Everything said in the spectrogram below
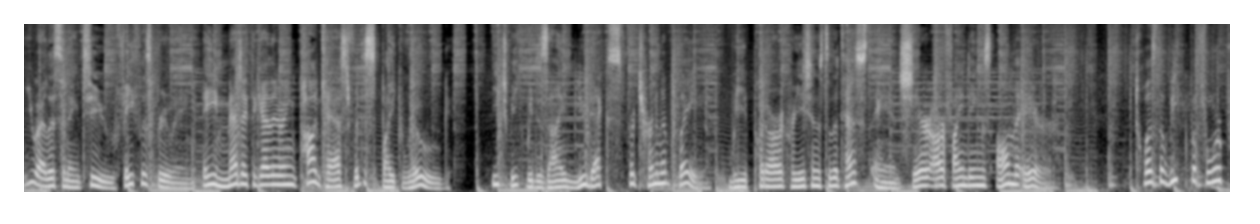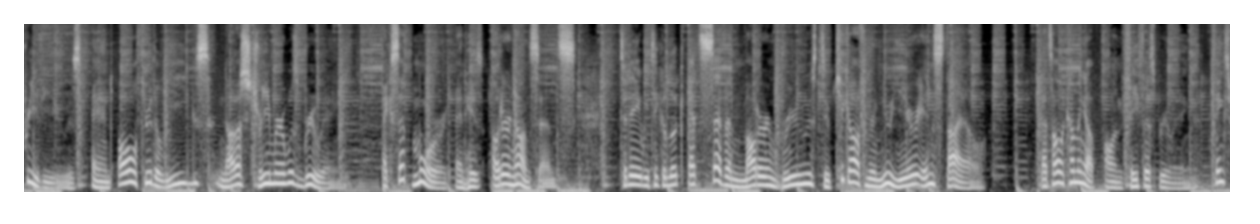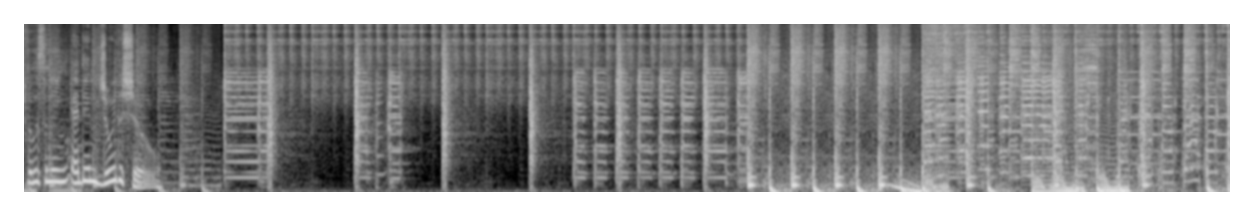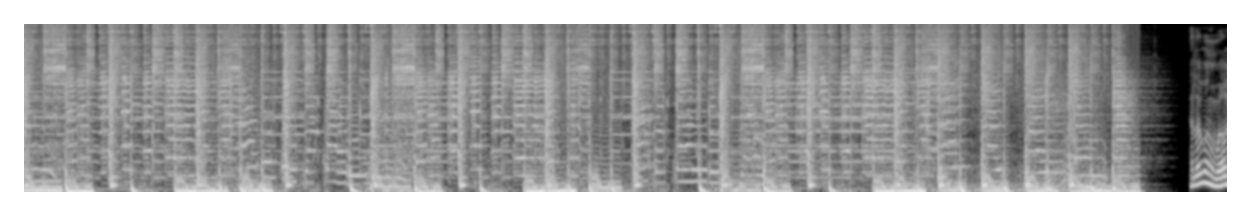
You are listening to Faithless Brewing, a Magic the Gathering podcast for the Spike Rogue. Each week we design new decks for tournament play. We put our creations to the test and share our findings on the air. Twas the week before previews, and all through the leagues, not a streamer was brewing, except Morg and his utter nonsense. Today we take a look at seven modern brews to kick off your new year in style. That's all coming up on Faithless Brewing. Thanks for listening and enjoy the show.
